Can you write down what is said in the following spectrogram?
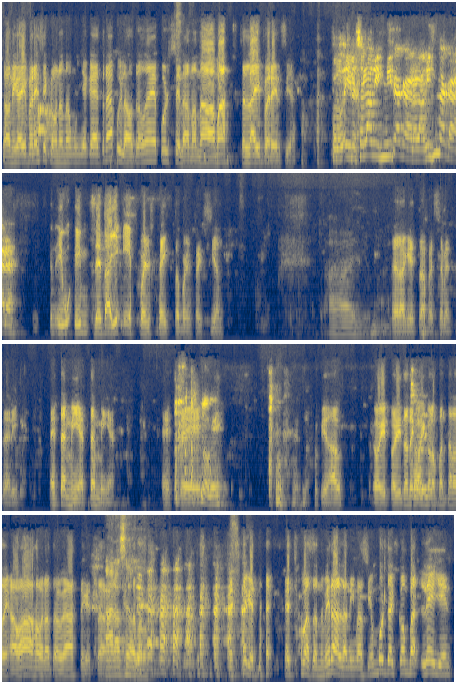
la única diferencia es que una es una muñeca de trapo y la otra una de porcelana, nada más. Esa es la diferencia. Pero, y eso es la mismita cara, la misma cara. Y, y detalle es perfecto, perfección. Ay. Pero aquí está Pet Cemetery. Esta es mía, esta es mía. Este, no, cuidado. Ahorita ahorita te cogí con los pantalones abajo, ahora te ahogaste, que está, Ahora se lo está, está, está pasando. Mira, la animación Mortal Kombat Legends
